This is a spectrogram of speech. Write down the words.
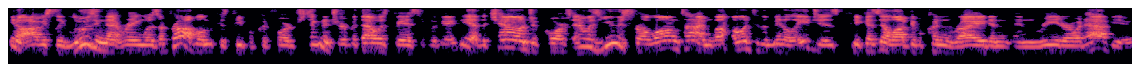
you know, obviously losing that ring was a problem because people could forge your signature, but that was basically the idea. The challenge, of course, and it was used for a long time, well into the Middle Ages, because you know, a lot of people couldn't write and, and read or what have you.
